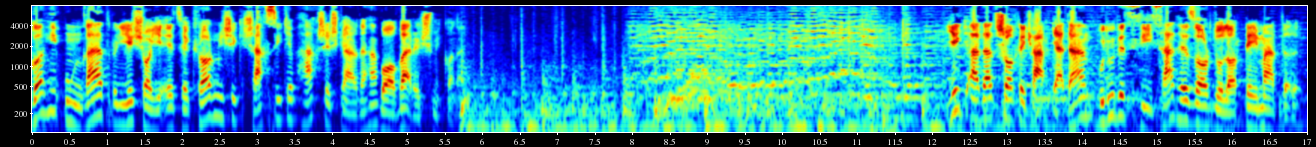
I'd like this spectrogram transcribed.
گاهی اونقدر یه شایعه تکرار میشه که شخصی که پخشش کرده هم باورش می‌کنه. یک عدد شاخ کرگدن حدود 300 هزار دلار قیمت داره.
